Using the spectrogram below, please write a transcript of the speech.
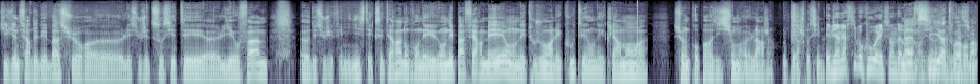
qui viennent faire des débats sur les sujets de société liés aux femmes, des sujets féministes, etc. Donc on n'est on n'est pas fermé, on est toujours à l'écoute et on est clairement sur une proposition euh, large, le plus large possible. Eh bien, merci beaucoup, Alexandre, d'avoir Merci à toi. Robin.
